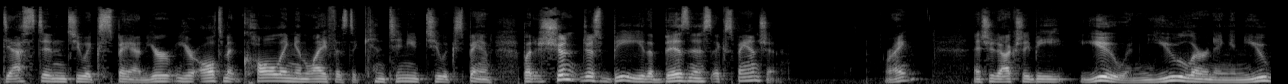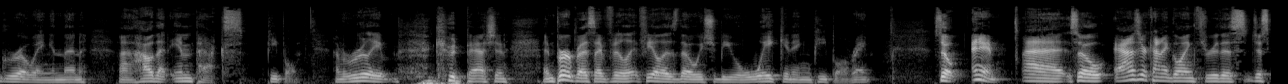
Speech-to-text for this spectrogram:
destined to expand. Your your ultimate calling in life is to continue to expand, but it shouldn't just be the business expansion, right? It should actually be you and you learning and you growing, and then uh, how that impacts people. I have a really good passion and purpose. I feel feel as though we should be awakening people, right? So anyway, uh, so as you're kind of going through this, just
